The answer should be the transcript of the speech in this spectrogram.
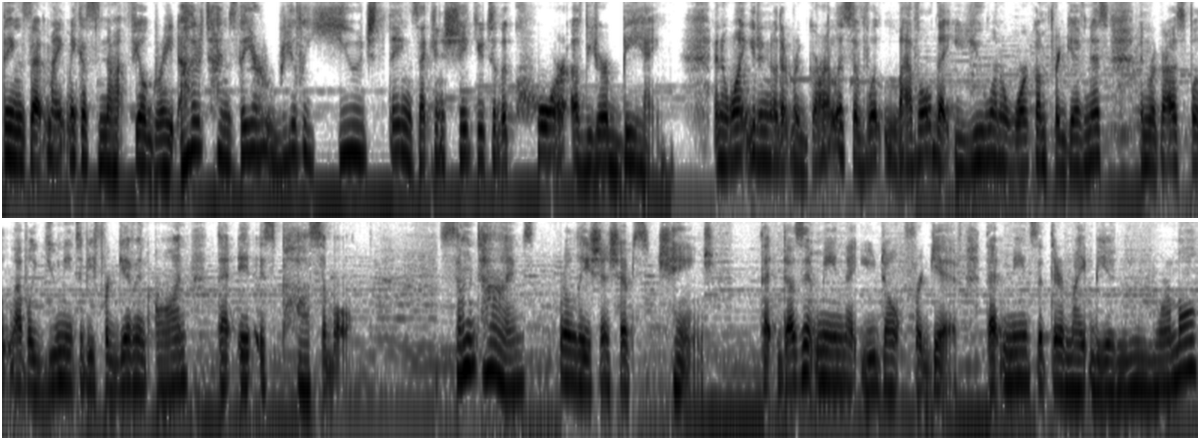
things that might make us not feel great. Other times they are really huge things that can shake you to the core of your being. And I want you to know that regardless of what level that you want to work on forgiveness and regardless of what level you need to be forgiven on, that it is possible. Sometimes relationships change. That doesn't mean that you don't forgive. That means that there might be a new normal,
